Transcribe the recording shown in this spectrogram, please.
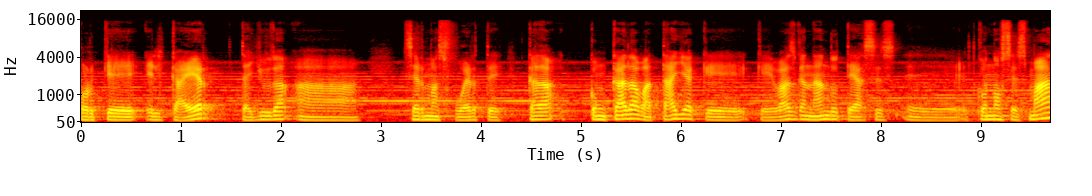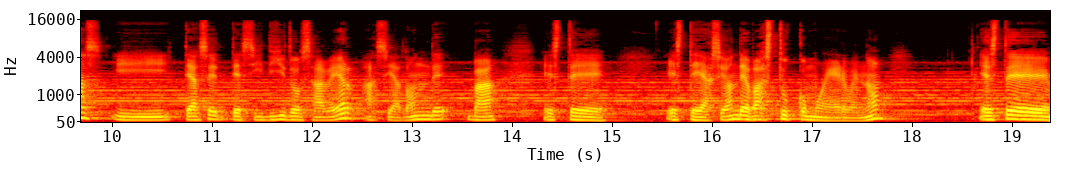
porque el caer te ayuda a ser más fuerte. Cada, con cada batalla que, vas ganando te haces, eh, conoces más y te hace decidido saber hacia dónde va este, este, hacia dónde vas tú como héroe, ¿no? Este,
